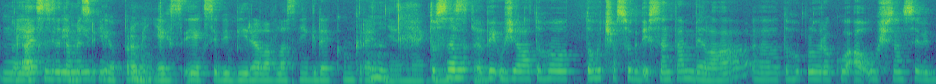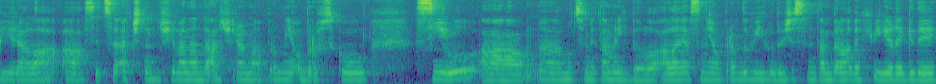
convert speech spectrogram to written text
No, a jak, jsem si tam mezi tím... jo, promiň, jak, jak jsi vybírala vlastně kde konkrétně? Hmm. To jsem místě? využila toho, toho času, kdy jsem tam byla, eh, toho půl roku a už jsem si vybírala a sice ač ten Shivananda Ashram má pro mě obrovskou sílu a moc se mi tam líbilo, ale já jsem měla opravdu výhodu, že jsem tam byla ve chvíli, kdy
